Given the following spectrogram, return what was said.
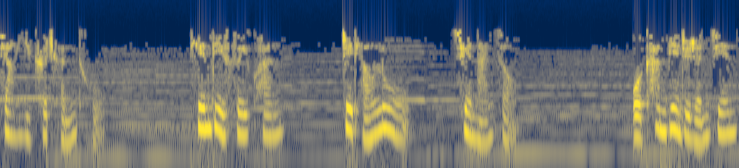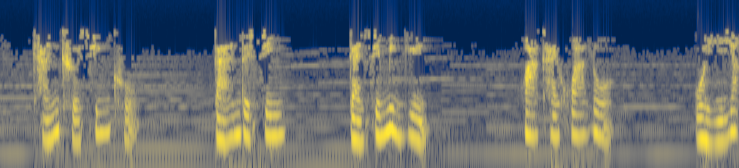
像一颗尘土。天地虽宽，这条路却难走。我看遍这人间坎坷辛苦，感恩的心，感谢命运。花开花落，我一样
